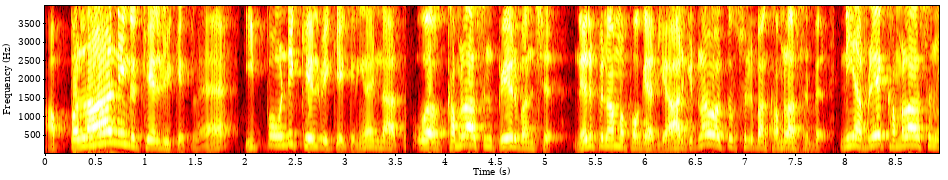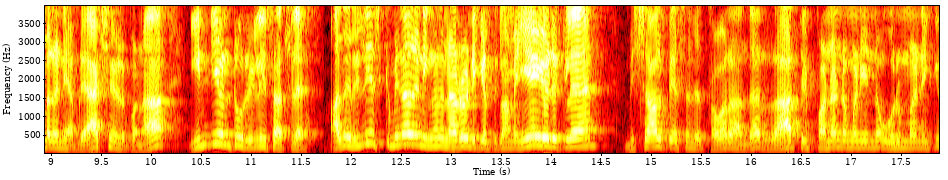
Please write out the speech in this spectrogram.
அப்பெல்லாம் நீங்க கேள்வி கேட்கல. இப்போ வந்து கேள்வி கேட்குறீங்க என்ன கமலாசன் ஓ, பேர் வந்துச்சு. நெருப்பு இல்லாமல் போகாது. யார்கிட்டனா ஒருத்தர் சொல்லிப்பாங்க கமலாசன் பேர். நீ அப்படியே கமலாசன் மேலே நீ அப்படியே ஆக்ஷன் எடுப்பனா இந்தியன் டூ ரிலீஸ் ஆச்சுல. அது ரிலீஸ்க்கு முன்னாடி நீங்க வந்து நடவடிக்கை எடுத்துக்கலாமா? ஏன் எடுக்கல? விஷால் பேசுனது தவறாக இருந்தால் ராத்திரி பன்னெண்டு மணின்னா ஒரு மணிக்கு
